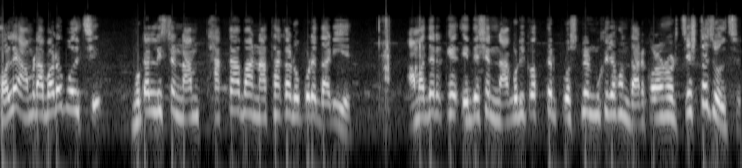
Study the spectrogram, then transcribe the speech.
ফলে আমরা আবারও বলছি, ভোটার লিস্টের নাম থাকা বা না থাকার উপরে দাঁড়িয়ে আমাদেরকে এদেশের নাগরিকত্বের প্রশ্নের মুখে যখন দাঁড় করানোর চেষ্টা চলছে,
